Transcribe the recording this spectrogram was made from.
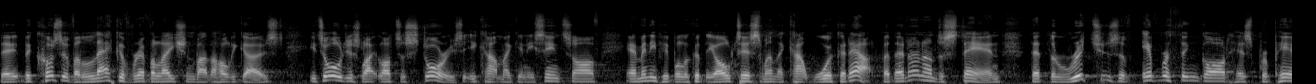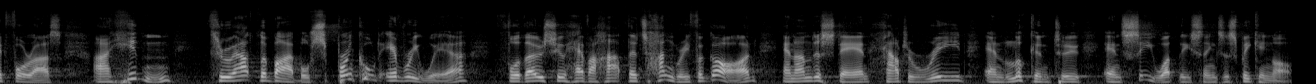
because of a lack of revelation by the Holy Ghost, it's all just like lots of stories that you can't make any sense of. And many people look at the Old Testament, they can't work it out, but they don't understand that the riches of everything God has prepared for us are hidden throughout the Bible, sprinkled everywhere for those who have a heart that's hungry for God and understand how to read and look into and see what these things are speaking of.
